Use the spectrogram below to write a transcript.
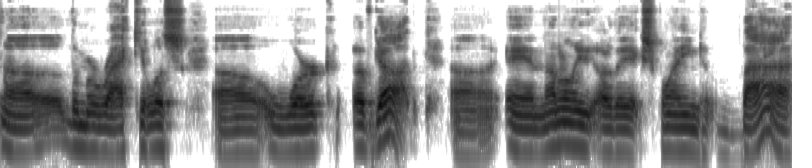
uh, the miraculous uh, work of God. Uh, and not only are they explained by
